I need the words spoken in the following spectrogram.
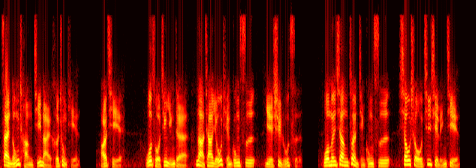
在农场挤奶和种田。而且，我所经营的那家油田公司也是如此。我们向钻井公司销售机械零件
